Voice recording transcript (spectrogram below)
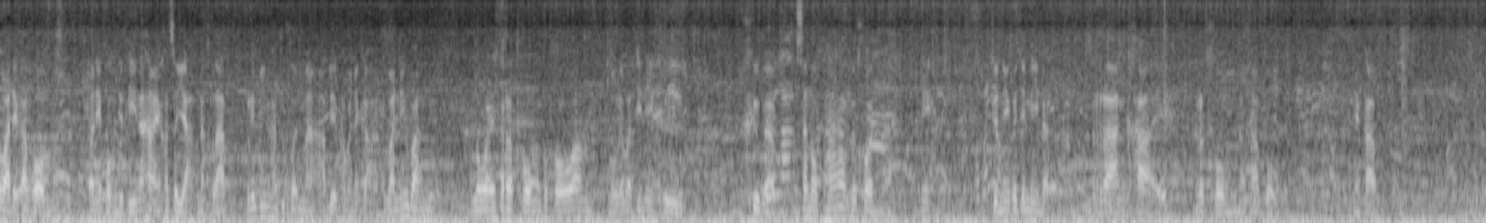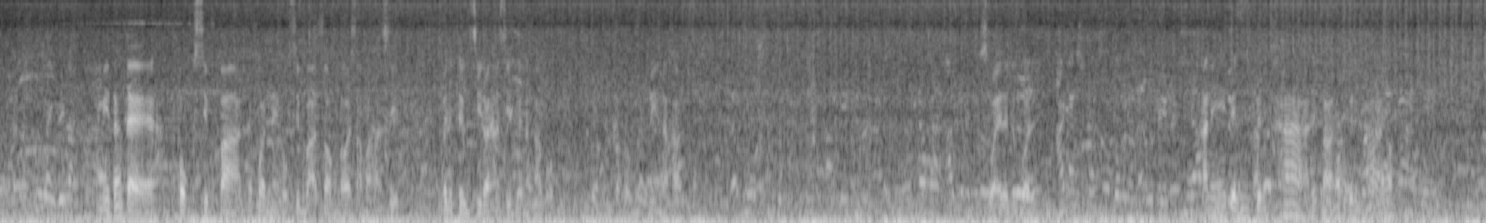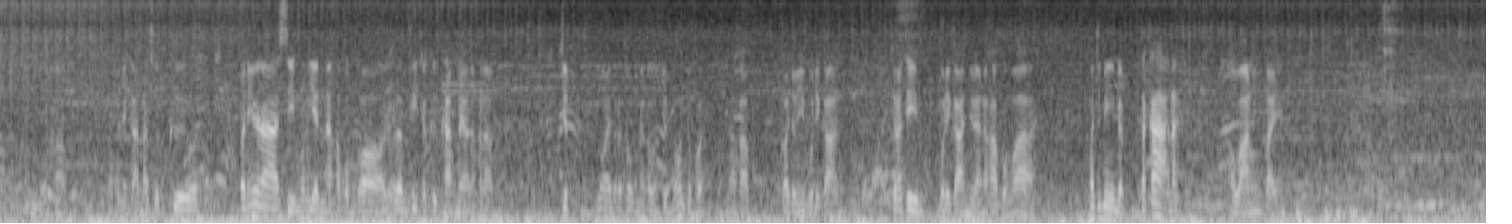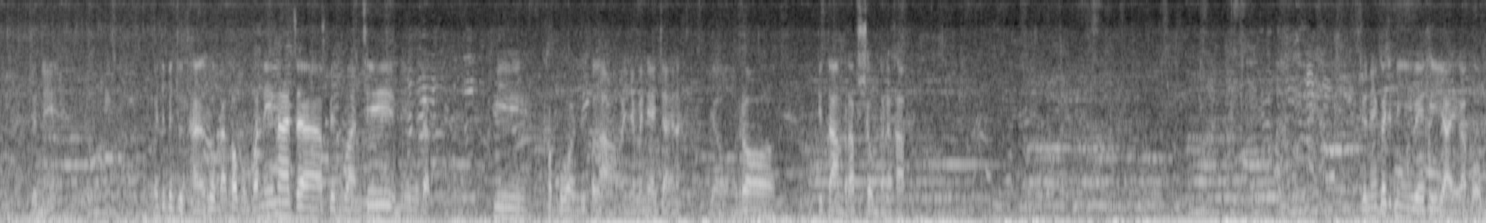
สวัสดีครับผม ตอนนี้ผมอยู่ที่หน้าห้างไอคอนสยามนะครับ คลิปนี้พาทุกคนมาอัปเดตภาพบรรยากาศ วันนี้วันลอยกระทงทุกคนบอกเลยว่าที่นี่คือ คือแบบสนุกมากทุกคนนะ นี่ จุดนี้ก็จะมีแบบร้านขายกระทงนะครับผมเนี่ยครับ มีตั้งแต่ 60 บาททุกคนใน60 บาท 200 350 ไปจนถึง 450 เลยนะครับผม เป็นกระทงแบบนี้นะครับ สวยเลยทุกคน อันนี้เป็นเป็นผ้าหรือเปล่าน่าจะเป็นผ้าเนาะครับบรรยากาศล่าสุดคือ ตอนนี้เวลา4โมงเย็นนะครับ ผมก็เริ่มที่จะคึกคักแล้วนะครับ จุดลอยกระทงนะครับผมจุดโน้นทุกคนนะครับ ก็จะมีบริการเจ้าหน้าที่บริการอยู่แล้วนะครับ ผมว่ามันจะมีแบบตะกร้านะ เอาวางลงไปจุดนี้ ก็จะเป็นจุดถ่ายรูปนะครับผมวันนี้น่าจะเป็นวันที่มีแบบมีขบวนหรือเปล่ายังไม่แน่ใจนะ เดี๋ยวรอติดตามรับชมกันนะครับจุดนี้ก็จะมีเวทีใหญ่ครับผม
